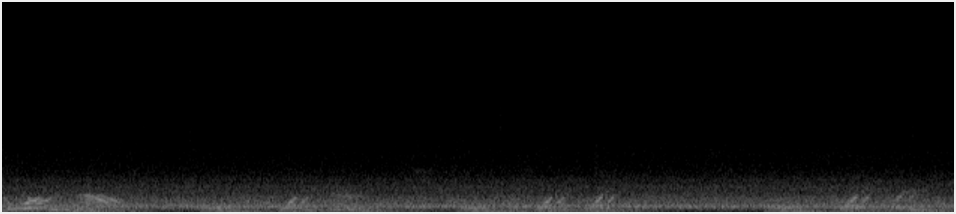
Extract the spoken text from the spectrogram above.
score is now 22. 20, 20, 23.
